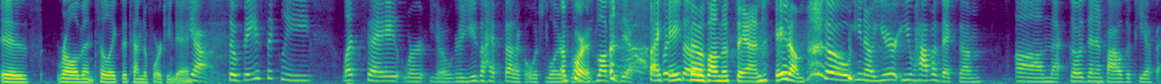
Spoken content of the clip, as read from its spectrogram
is relevant to like the 10 to 14 day Yeah. So basically, let's say we're you know we're going to use a hypothetical, which lawyers Of course. love, to- love to do. i But hate so- those on the stand hate them so you know you're you have a victim um, that goes in and files a PFA.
